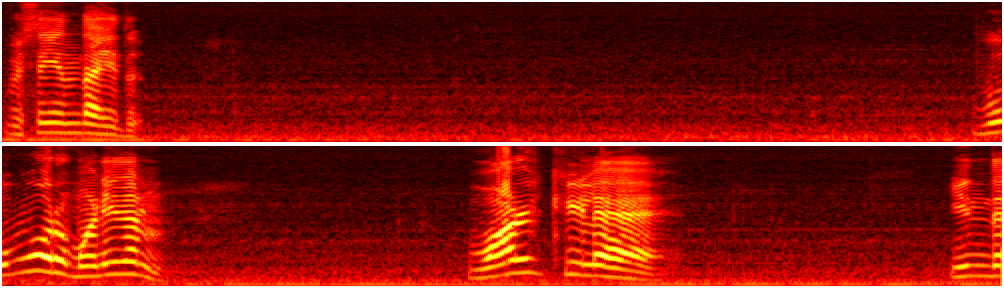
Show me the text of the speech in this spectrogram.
விஷயந்தான் இது. ஒவ்வொரு மனிதன் வாழ்க்கையில் இந்த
